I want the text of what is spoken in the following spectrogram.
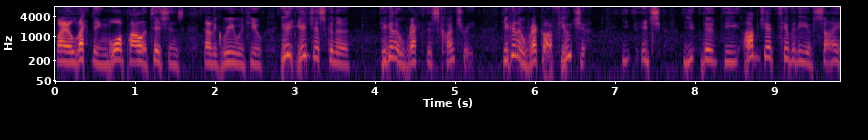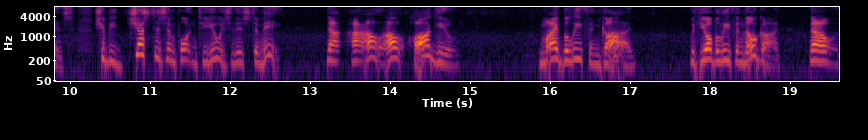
by electing more politicians that agree with you. You're, you're just gonna you're gonna wreck this country. You're gonna wreck our future. It's you, the, the objectivity of science should be just as important to you as it is to me. Now, I'll, I'll argue my belief in God with your belief in no God. Now,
